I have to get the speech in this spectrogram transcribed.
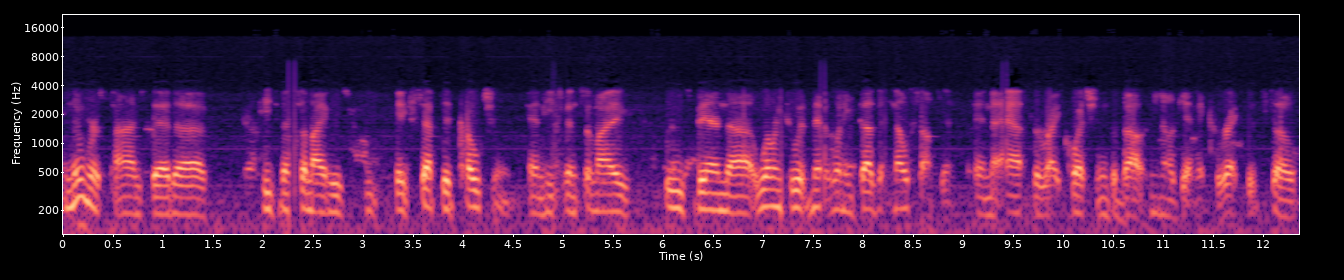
numerous times that uh, he's been somebody who's accepted coaching, and he's been somebody who's been uh, willing to admit when he doesn't know something and to ask the right questions about you know getting it corrected. So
